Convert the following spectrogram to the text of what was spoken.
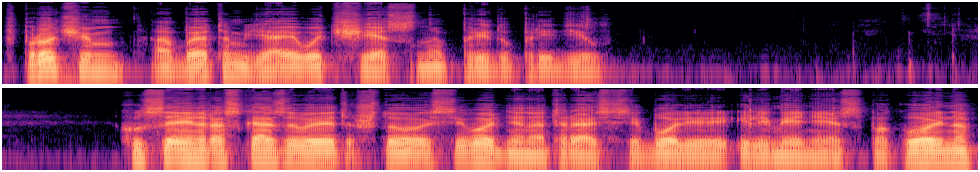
Впрочем, об этом я его честно предупредил. Хусейн рассказывает, что сегодня на трассе более или менее спокойно,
